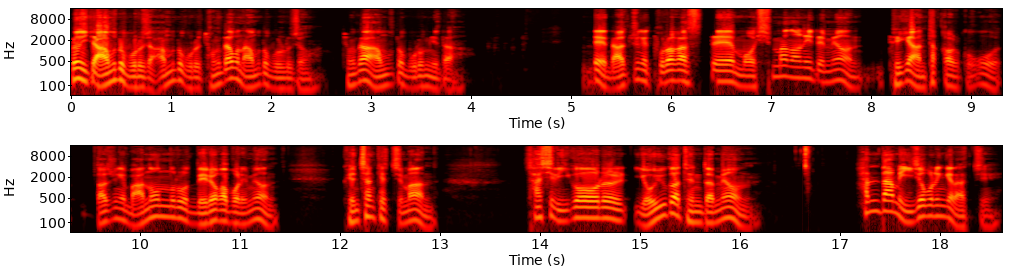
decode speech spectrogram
그건 이제 아무도 모르죠. 아무도 모르죠. 정답은 아무도 모르죠. 정답은 아무도 모릅니다. 근데 나중에 돌아갔을 때 뭐 10만 원이 되면 되게 안타까울 거고 나중에 만 원으로 내려가 버리면 괜찮겠지만 사실 이거를 여유가 된다면 한 다음에 잊어버린 게 낫지.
